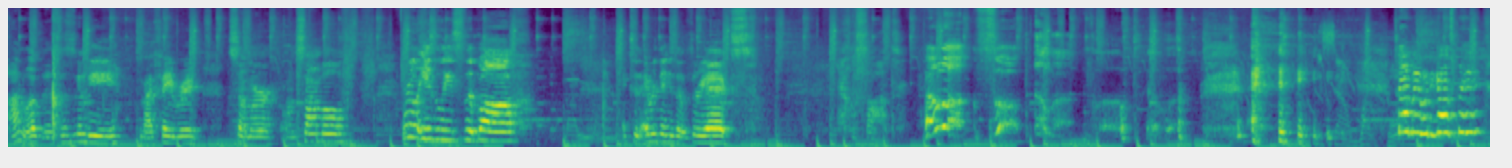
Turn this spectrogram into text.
I love this. This is gonna be my favorite summer ensemble. Real easily slip off. Like I said, everything is a 3X. Hella soft. Hella soft. Hella soft. Hella. Tell me what you guys think.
